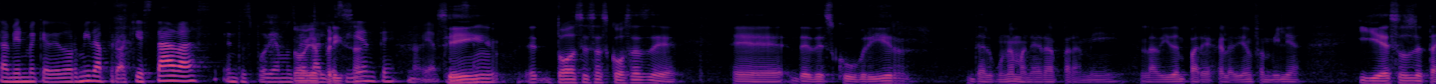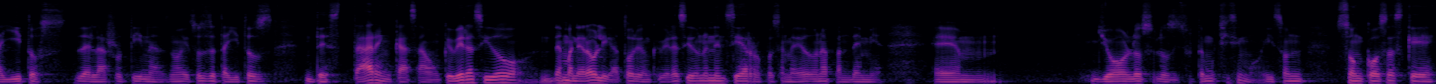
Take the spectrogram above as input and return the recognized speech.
también me quedé dormida, pero aquí estabas, entonces podíamos No había al día siguiente. No había prisa. Sí, eh, todas esas cosas de, eh, de descubrir de alguna manera para mí la vida en pareja, la vida en familia y esos detallitos de las rutinas, ¿no? Esos detallitos de estar en casa, aunque hubiera sido de manera obligatoria, aunque hubiera sido un encierro, pues en medio de una pandemia. em, yo los, los disfruté muchísimo y son, son cosas que,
